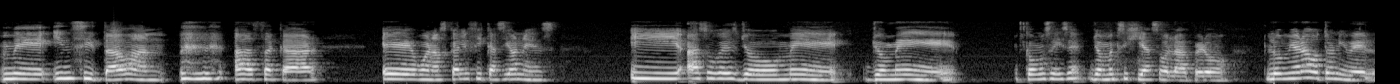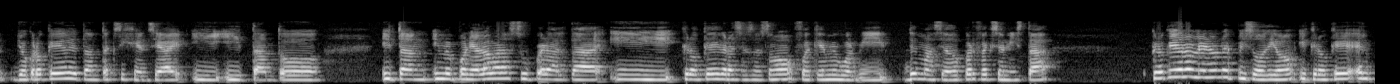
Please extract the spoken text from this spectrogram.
me incitaban a sacar eh, buenas calificaciones y a su vez yo me, yo me, ¿cómo se dice? Yo me exigía sola, pero lo mío era otro nivel. Yo creo que de tanta exigencia y, y tanto y, tan, y me ponía la vara súper alta y creo que gracias a eso fue que me volví demasiado perfeccionista. Creo que ya lo hablé en un episodio y creo que el,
